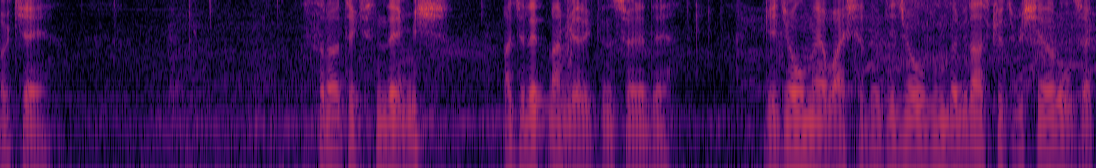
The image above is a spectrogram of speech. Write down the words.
Okey. Sıra ötekisindeymiş. Acele etmem gerektiğini söyledi. Gece olmaya başladı. Gece olduğunda biraz kötü bir şeyler olacak.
